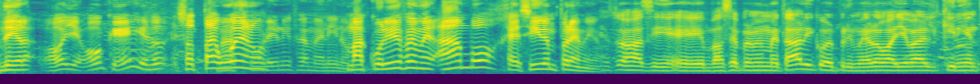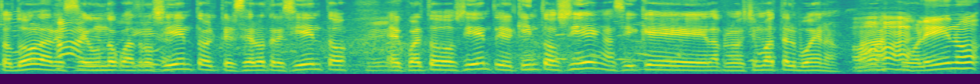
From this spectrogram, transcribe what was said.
De la- oye, ok, eso, eso está bueno. Masculino y femenino. Masculino y femenino, ambos reciben premios. Eso es así, eh, va a ser premio metálico, el primero va a llevar 500 dólares, el segundo 400, el tercero 300, el cuarto 200 y el quinto 100, así que la premiación va a estar buena. Masculino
